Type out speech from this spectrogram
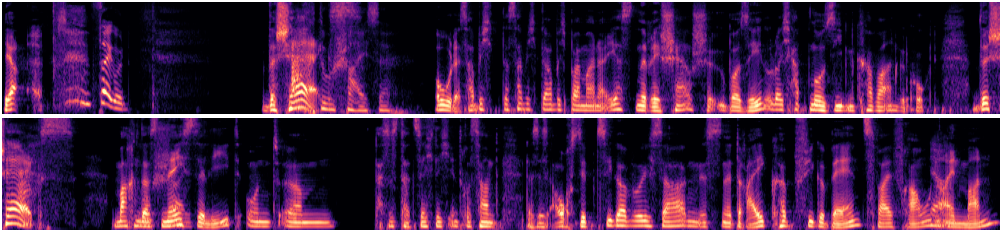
ja, Sehr gut. The Ach Shacks. du Scheiße. Oh, das habe ich, das habe ich, glaube ich, bei meiner ersten Recherche übersehen oder ich habe nur sieben Cover angeguckt. The Shacks machen das nächste Lied und ähm, das ist tatsächlich interessant. Das ist auch 70er, würde ich sagen. Das ist eine dreiköpfige Band, zwei Frauen, Ja. ein Mann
